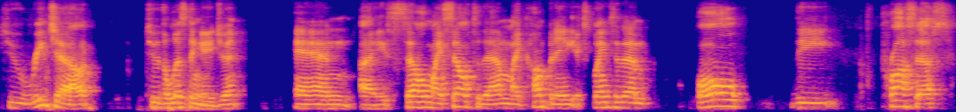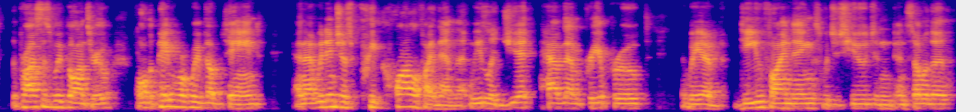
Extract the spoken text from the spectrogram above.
to reach out to the listing agent and I sell myself to them, my company, explain to them all the process, the process we've gone through, all the paperwork we've obtained, and that we didn't just pre-qualify them, that we legit have them pre-approved. We have DU findings, which is huge, and, and some of the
